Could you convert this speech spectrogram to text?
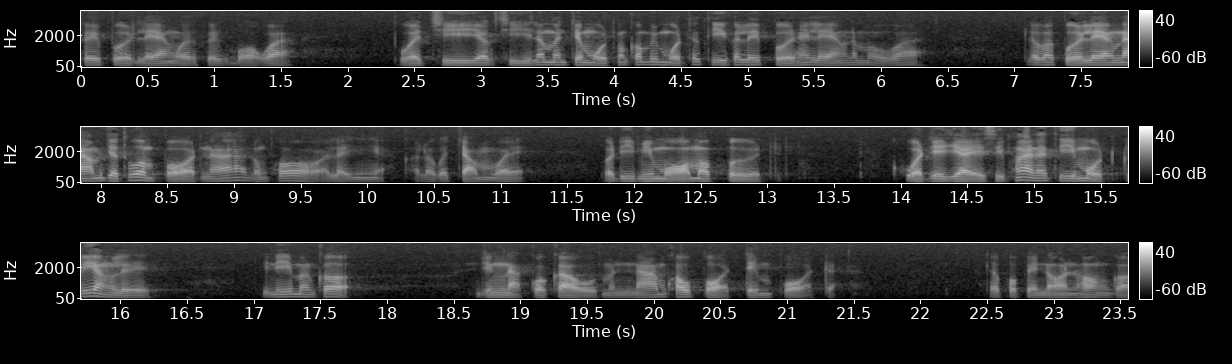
เคยเปิดแรงไว้เคยบอกว่า ปวดฉี่อยากฉี่แล้วมันจะหมดมันก็ไม่หมดสักทีก็เลยเปิดให้แรงนะมาบอกว่า แล้วว่าเปิดแรงน้ำมันจะท่วมปอดนะ หลวงพ่ออะไรอย่างเงี้ยเราก็จำไว้ พอดีมีหมอมาเปิด ขวดใหญ่ๆสิบห้านาทีหมดเกลี้ยงเลย ทีนี้มันก็ยังหนักกว่าเก่า มันน้ำเข้าปอดเต็มปอดอะแล้วพอไปนอนห้องก็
